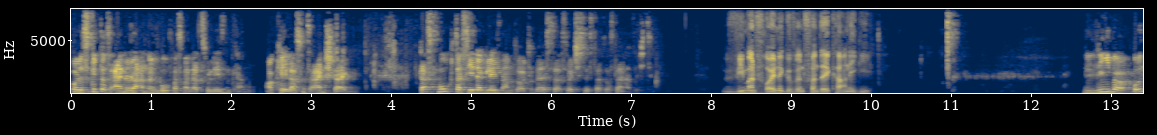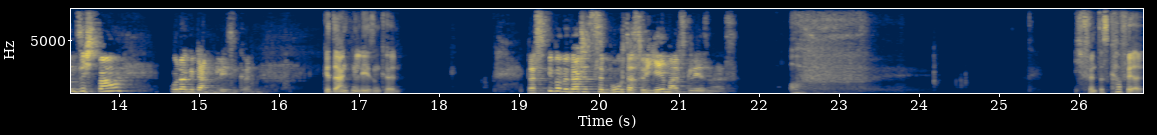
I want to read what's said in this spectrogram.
Und es gibt das eine oder andere Buch, was man dazu lesen kann. Okay, lass uns einsteigen. Das Buch, das jeder gelesen haben sollte, wer ist das? Welches ist das aus deiner Sicht? Wie man Freunde gewinnt von Dale Carnegie. Lieber unsichtbar oder Gedanken lesen können? Gedanken lesen können. Das überbewertetste Buch, das du jemals gelesen hast. Oh. Ich finde das Kaffee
